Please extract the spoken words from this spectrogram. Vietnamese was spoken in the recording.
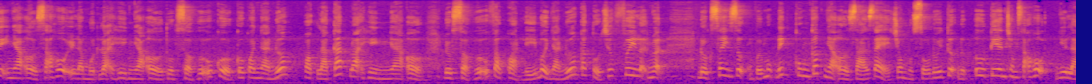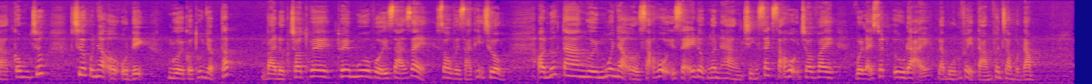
vị nhà ở xã hội là một loại hình nhà ở thuộc sở hữu của cơ quan nhà nước hoặc là các loại hình nhà ở được sở hữu và quản lý bởi nhà nước các tổ chức phi lợi nhuận được xây dựng với mục đích cung cấp nhà ở giá rẻ cho một số đối tượng được ưu tiên trong xã hội như là công chức chưa có nhà ở ổn định người có thu nhập thấp và được cho thuê thuê mua với giá rẻ so với giá thị trường. Ở nước ta người mua nhà ở xã hội sẽ được ngân hàng chính sách xã hội cho vay với lãi suất ưu đãi là 4,8% một năm.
